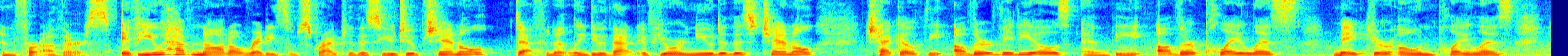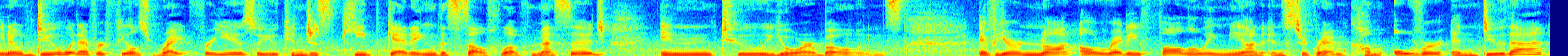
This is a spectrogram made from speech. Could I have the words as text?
and for others. If you have not already subscribed to this YouTube channel, definitely do that. If you're new to this channel, check out the other videos and the other playlists. Make your own playlist. You know, do whatever feels right for you so you can just keep getting the self-love message into your bones. If you're not already following me on Instagram, come over and do that.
